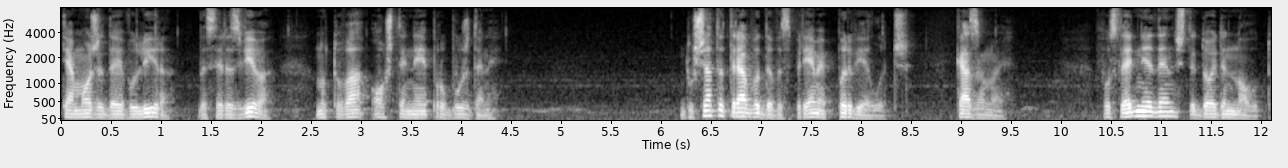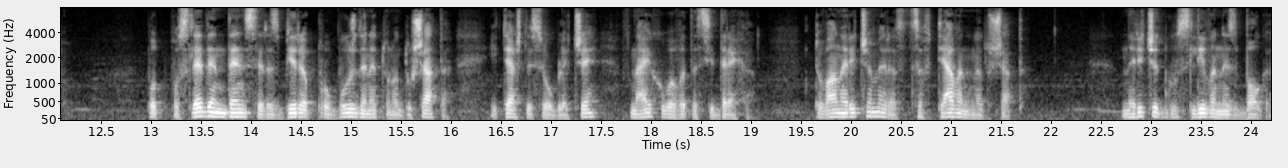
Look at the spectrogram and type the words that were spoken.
Тя може да еволюира, да се развива, но това още не е пробуждане. Душата трябва да възприеме първия лъч. Казано е. В последния ден ще дойде новото. Под последен ден се разбира пробуждането на душата и тя ще се облече в най-хубавата си дреха. Това наричаме разцъфтяване на душата. Наричат го сливане с Бога.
